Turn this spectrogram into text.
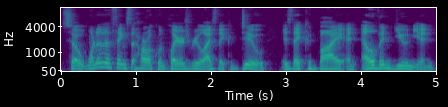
So, one of the things that Harlequin players realized they could do is they could buy an Elven Union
